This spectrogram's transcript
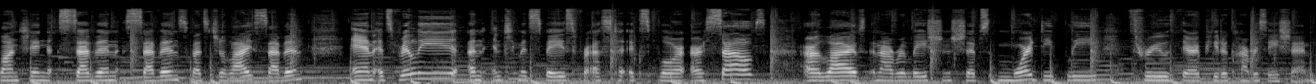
launching 7 7. So that's July 7. And it's really an intimate space for us to explore ourselves, our lives, and our relationships more deeply through therapeutic conversation.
